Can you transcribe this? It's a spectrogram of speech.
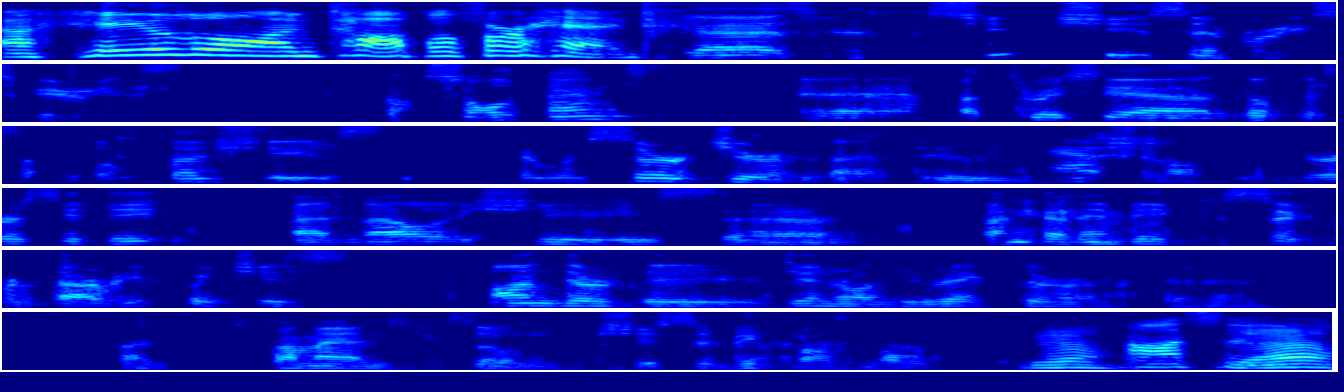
a halo on top of her head. Yes, yes, she, she's a very experienced consultant. Uh, Patricia Lopez Acosta, she's a researcher at the National University, and now she is uh, academic secretary, which is under the general director uh, at command. So she's a big one. yeah, Awesome. yeah.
